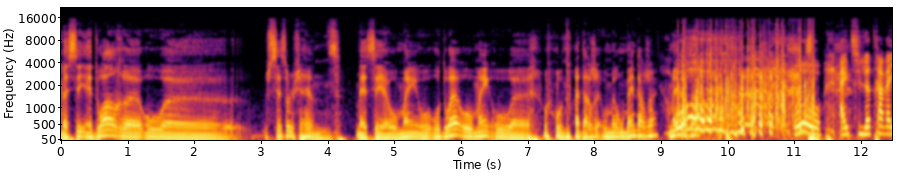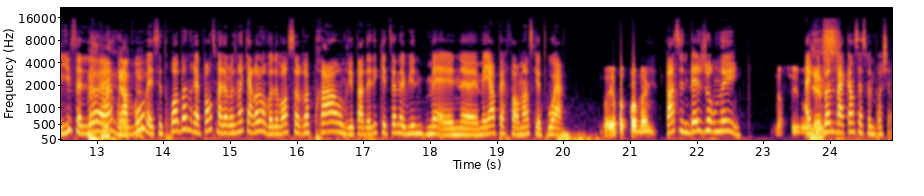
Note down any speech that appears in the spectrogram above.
Ben, c'est Edouard au Scissor Hands. Mais c'est aux mains, aux, aux doigts, aux mains, aux, euh, aux doigts d'argent, aux, mains- aux mains d'argent. Mains. Oh! Hey, tu l'as travaillé, celle-là, hein? Bravo. Ben, c'est trois bonnes réponses. Malheureusement, Carole, on va devoir se reprendre étant donné qu'Étienne a eu une, me- une, meilleure performance que toi. Il n'y a pas de problème. Passe une belle journée. Merci. vous Et puis bonnes vacances la semaine prochaine.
